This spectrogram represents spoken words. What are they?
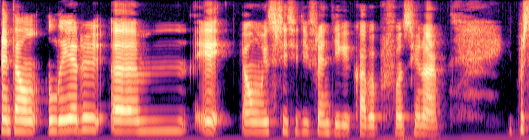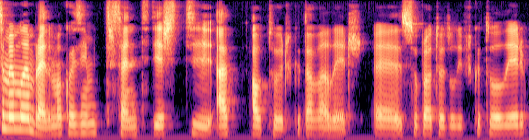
Então, ler um, é, é, um exercício diferente e acaba por funcionar. E depois também me lembrei de uma coisa interessante deste autor que eu estava a ler, uh, sobre o autor do livro que eu estou a ler,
